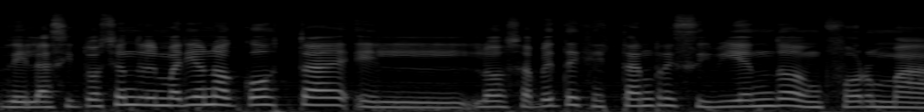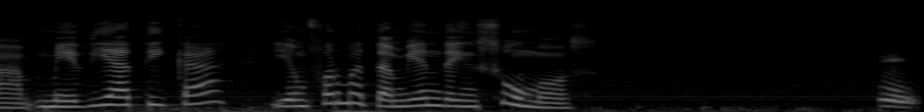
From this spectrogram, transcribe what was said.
de la situación del Mariano Acosta, el, los apretes que están recibiendo en forma mediática y en forma también de insumos. Sí.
